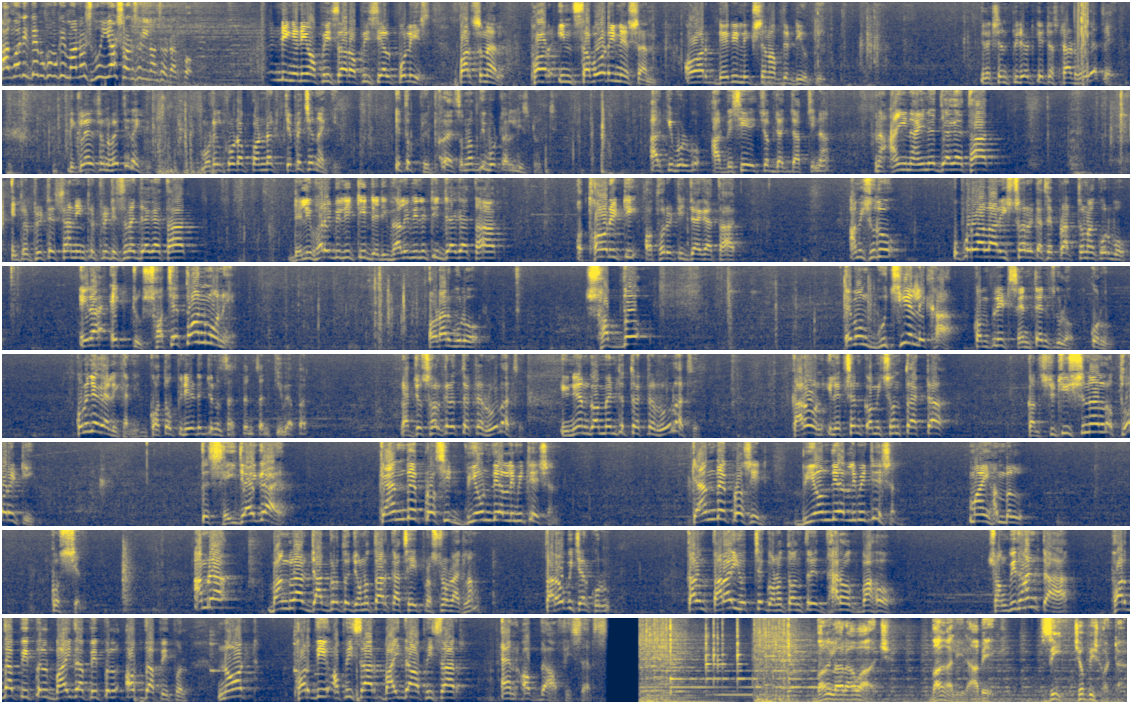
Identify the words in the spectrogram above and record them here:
সাংবাদিকদের মুখোমুখি মানুষ ভূঁইয়া সরাসরি নজর রাখব। Any officer, official police personnel for insubordination or dereliction of the duty. Election period কি এটা স্টার্ট হয়ে গেছে? ডিক্লারেশন হয়েছে নাকি? মডেল কোড অফ কন্ডাক্ট চেপেছে নাকি? এ তো preparation of the voter list হচ্ছে। আর কি বলব? আর বেশি এইসব যাচ্ছি না। না আইন আইনের জায়গায় থাক ইন্টারপ্রিটেশন ইন্টারপ্রিটেশনের জায়গায় থাক ডেলিভারেবিলিটি ডেলিভারেবিলিটির জায়গায় থাক অথরিটি অথরিটির জায়গায় থাক। আমি শুধু উপরওয়ালার ঈশ্বরের কাছে প্রার্থনা করব, এরা একটু সচেতন মনে অর্ডারগুলো, শব্দ এবং গুছিয়ে লেখা কমপ্লিট সেন্টেন্সগুলো করুন। কোনো জায়গায় লেখা নিন কত পিরিয়ডের জন্য সাসপেনশন কি ব্যাপার? রাজ্য সরকারের তো একটা রোল আছে, ইউনিয়ন গভর্নমেন্টের তো একটা রোল আছে। কারণ ইলেকশন কমিশন তো একটা কনস্টিটিউশনাল অথরিটি তো সেই জায়গায় can they proceed beyond their limitation can they proceed beyond their limitation my humble question আমরা বাংলার জাগ্রত জনতার কাছে এই প্রশ্ন রাখলাম, তারাও বিচার করুন। কারণ তারাই হচ্ছে গণতন্ত্রের ধারক, বাহক। সংবিধানটা for the people by the people of the people not for the officer by the officer and of the officers বাংলার আওয়াজ, বাঙালির আবেগ। জি, চব্বিশ ঘণ্টা।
